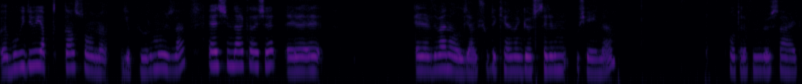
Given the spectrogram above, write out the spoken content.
e, bu videoyu yaptıktan sonra yapıyorum o yüzden. Evet şimdi arkadaşlar e, eldiven alacağım. Şurada kendime gösterim şeyine. Fotoğrafını gösterdim.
